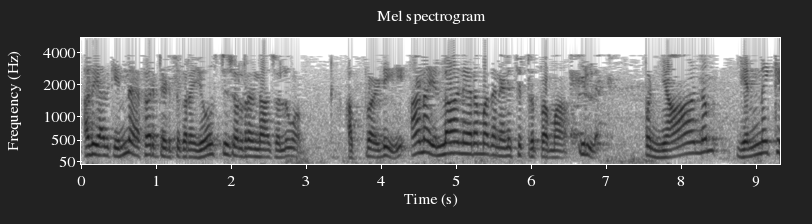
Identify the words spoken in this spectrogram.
அது அதுக்கு என்ன எஃபர்ட் எடுத்துக்கிறோம்? யோசிச்சு சொல்றேன் நான் சொல்லுவோம். அப்படி. ஆனா எல்லா நேரமும் அதை நினைச்சிட்டு இருப்போமா? இல்ல. இப்ப ஞானம் என்னைக்கு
